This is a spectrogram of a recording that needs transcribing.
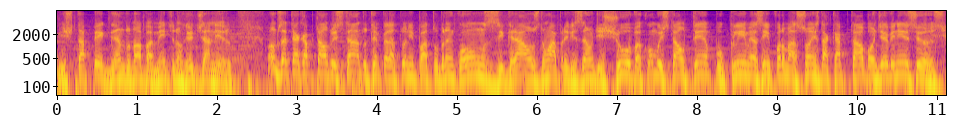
está pegando novamente no Rio de Janeiro. Vamos até a capital do estado, temperatura em Pato Branco 11 graus, não há previsão de chuva. Como está o tempo, o clima e as informações da capital? Bom dia, Vinícius.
